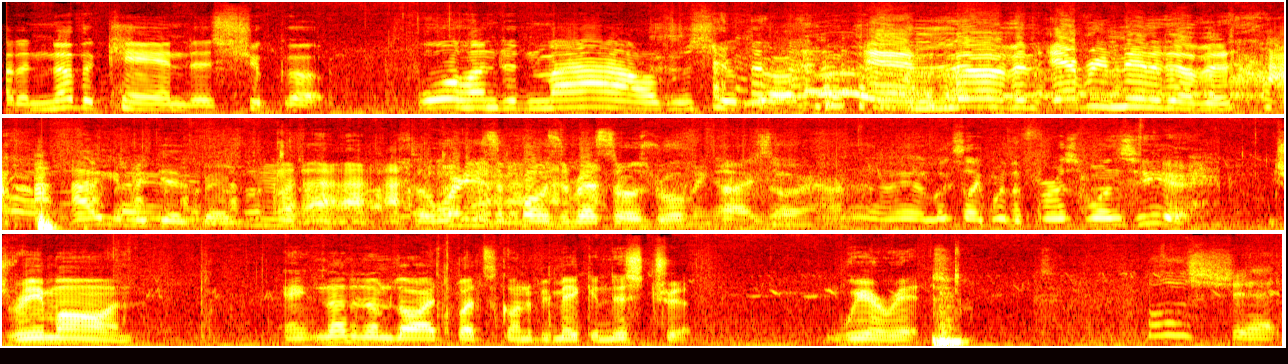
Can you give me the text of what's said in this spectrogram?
Got another can that shook up. 400 miles and shook up. and loving every minute of it. Give me this, baby. So where do you suppose the rest of those roving eyes are, huh? it looks like we're the first ones here. Dream on. Ain't none of them large butts gonna be making this trip. We're it. Bullshit.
